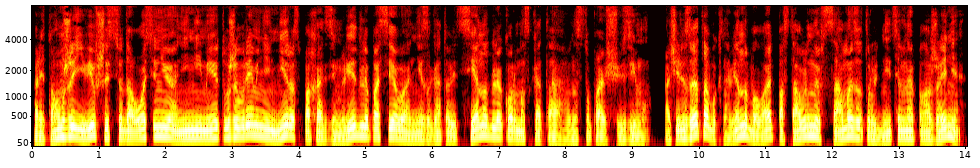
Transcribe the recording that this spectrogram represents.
При том же, явившись сюда осенью, они не имеют уже времени ни распахать земли для посева, ни заготовить сено для корма скота в наступающую зиму, а через это обыкновенно бывают поставлены в самое затруднительное положение –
